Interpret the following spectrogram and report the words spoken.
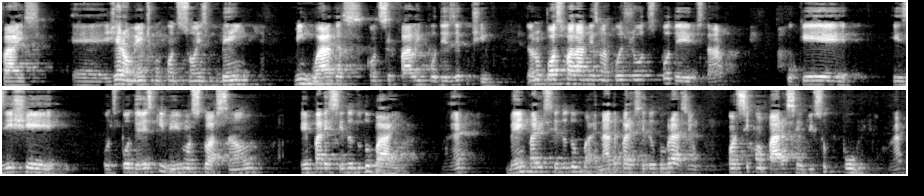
faz, é, geralmente com condições bem minguadas quando se fala em poder executivo. Eu não posso falar a mesma coisa de outros poderes, tá? Porque existe outros poderes que vivem uma situação bem parecida do Dubai, né? Bem parecido do Dubai, nada parecido com o Brasil, quando se compara a serviço público. Né?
